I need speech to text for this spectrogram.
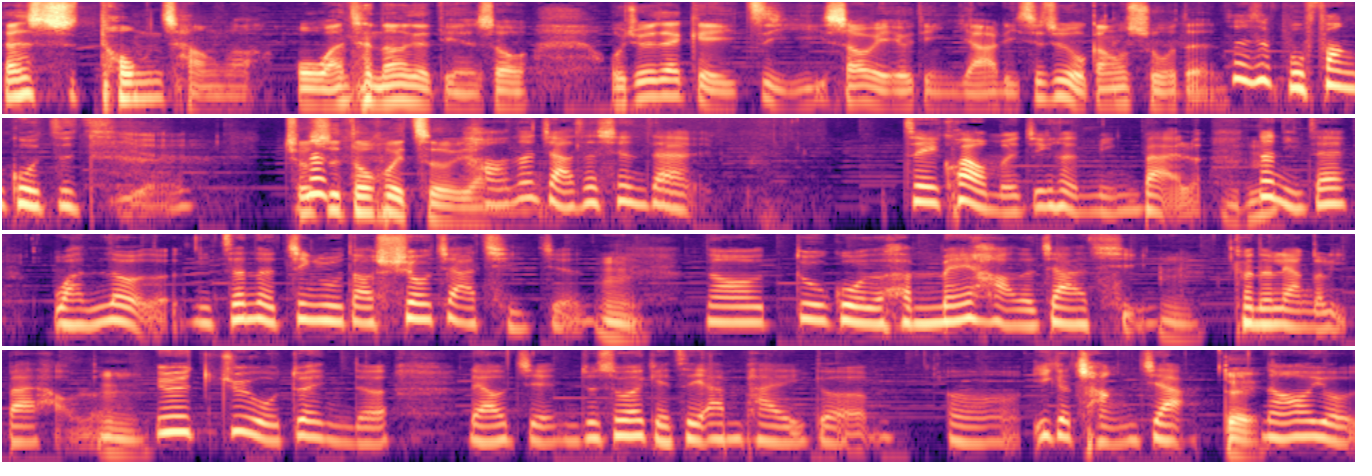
但是通常啦，我完成到那个点的时候，我觉得在给自己稍微有点压力，这就是我刚刚说的，这是不放过自己耶，就是都会这样。好，那假设现在。这一块我们已经很明白了。嗯、那你在玩乐了，你真的进入到休假期间，嗯，然后度过了很美好的假期，嗯，可能两个礼拜好了，嗯，因为据我对你的了解，你就是会给自己安排一个，呃，一个长假，对，然后有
